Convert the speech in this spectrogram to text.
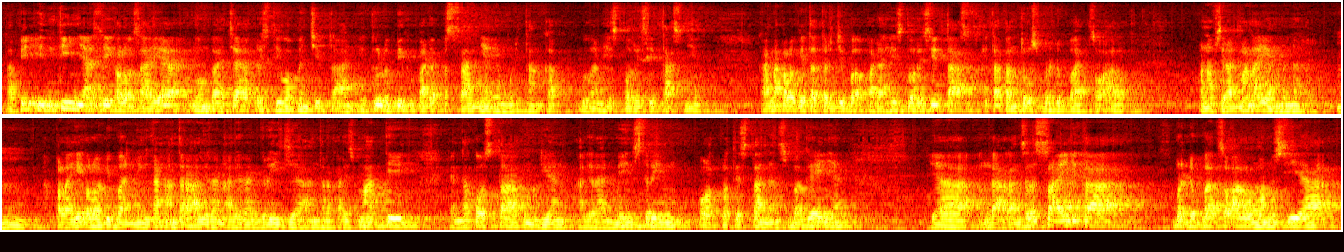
Tapi intinya sih kalau saya membaca peristiwa penciptaan itu lebih kepada pesannya yang mau ditangkap, bukan historisitasnya. Karena kalau kita terjebak pada historisitas, kita akan terus berdebat soal penafsiran mana yang benar. Apalagi kalau dibandingkan antara aliran-aliran gereja, antara karismatik, pentakosta, kemudian aliran mainstream, old protestan dan sebagainya, ya nggak akan selesai kita berdebat soal manusia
